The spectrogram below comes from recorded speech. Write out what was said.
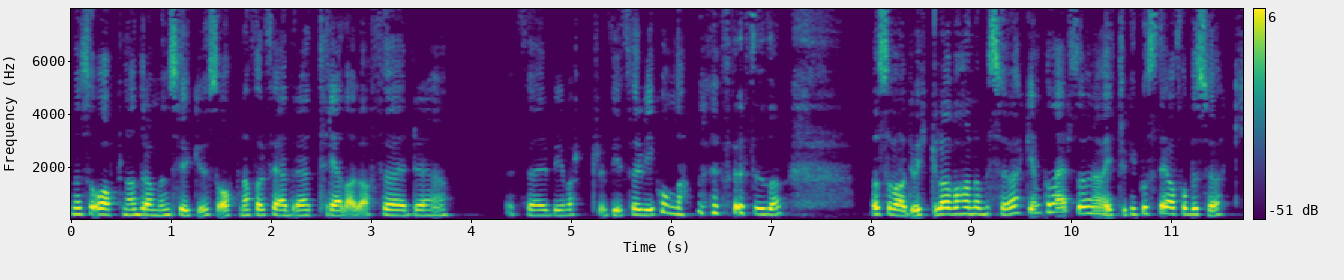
Men så åpna Drammen sykehus åpna for fedre tre dager før eh, før vi, ble, før vi kom, da, for å si det sånn. Og så var det jo ikke lov å ha noe besøk innpå der, så jeg vet jo ikke hvordan det er å få besøk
